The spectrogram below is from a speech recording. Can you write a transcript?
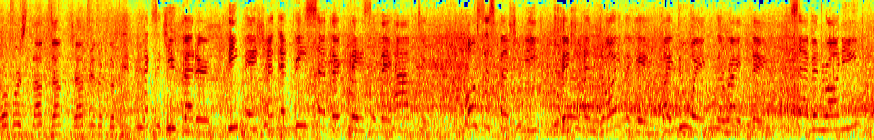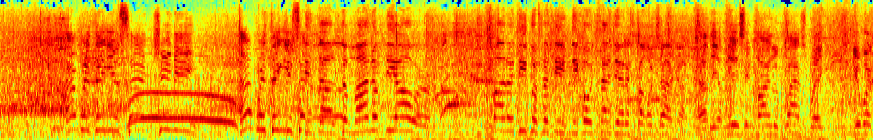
Former slam dunk champion of the PBA. execute better, be patient, and reset their place if they have to. Most especially, they should enjoy the game by doing the right thing. Seven, Ronnie. Everything you said, Chini. Everything you said. the man of the hour para dito sa team ni Coach Sandy Arespacochaga. And the amazing Milo Flashbreak. You were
